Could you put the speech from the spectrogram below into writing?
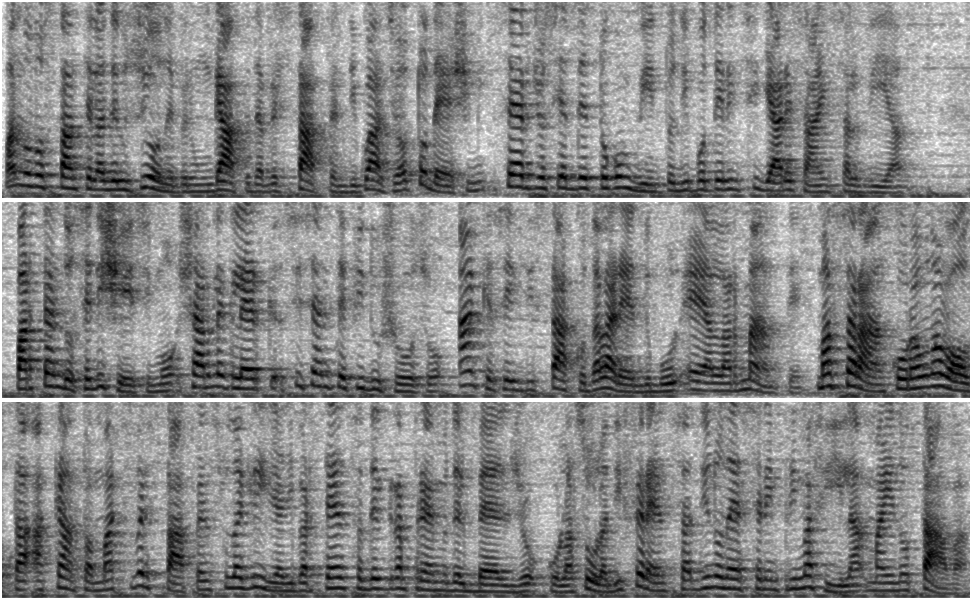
ma nonostante la delusione per un gap da Verstappen di quasi 8 decimi, Sergio si è detto convinto di poter insidiare Sainz al via. Partendo sedicesimo, Charles Leclerc si sente fiducioso, anche se il distacco dalla Red Bull è allarmante, ma sarà ancora una volta accanto a Max Verstappen sulla griglia di partenza del Gran Premio del Belgio, con la sola differenza di non essere in prima fila ma in ottava.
